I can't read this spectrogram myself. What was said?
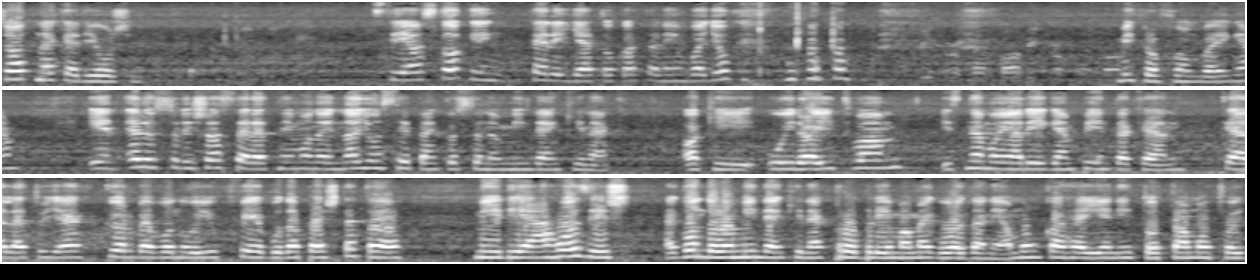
Csak neked, Józsi. Sziasztok, én Kerégyátó Katalin vagyok. Mikrofonba, mikrofonba. Mikrofonba, igen. Én először is azt szeretném mondani, hogy nagyon szépen köszönöm mindenkinek, aki újra itt van, hisz nem olyan régen pénteken kellett ugye körbevonuljuk fél Budapestet a médiához, és hát gondolom mindenkinek probléma megoldani a munkahelyén itt ott, ott hogy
